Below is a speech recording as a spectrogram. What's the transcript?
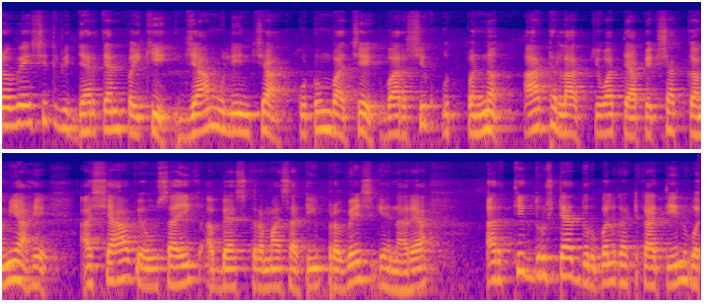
प्रवेशित विद्यार्थ्यांपैकी ज्या मुलींच्या कुटुंबाचे वार्षिक उत्पन्न आठ लाख किंवा त्यापेक्षा कमी आहे अशा व्यावसायिक अभ्यासक्रमासाठी प्रवेश घेणाऱ्या आर्थिकदृष्ट्या दुर्बल घटकातील व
